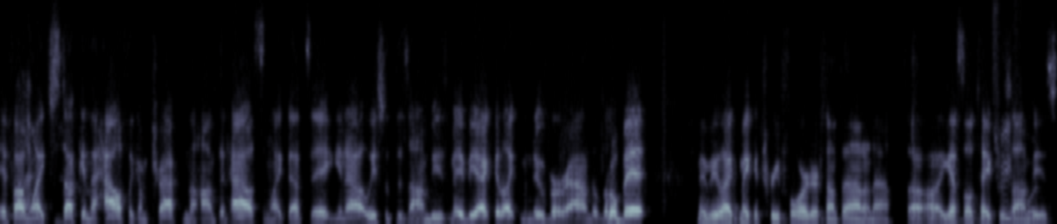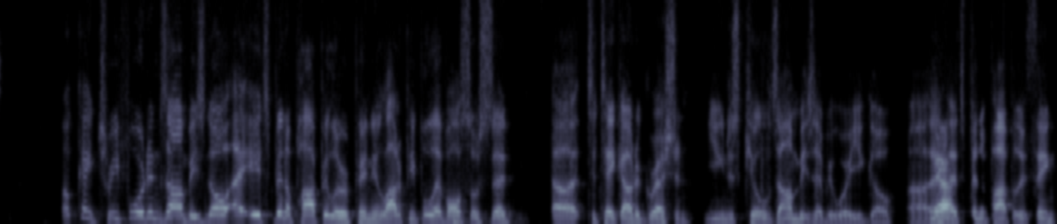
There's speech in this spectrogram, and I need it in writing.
if I'm like stuck in the house, like I'm trapped in the haunted house and like that's it, you know, at least with the zombies, maybe I could like maneuver around a little bit. Maybe like make a tree fort or something. I don't know. So I guess I'll take Tree the fort. zombies. Okay, tree fort and zombies. No, it's been a popular opinion. A lot of people have also said uh, to take out aggression, you can just kill zombies everywhere you go. Uh, that, Yeah. has been a popular thing.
